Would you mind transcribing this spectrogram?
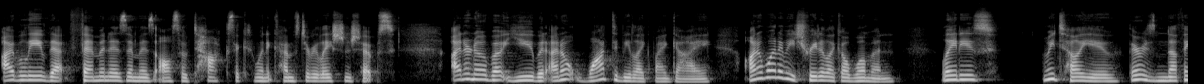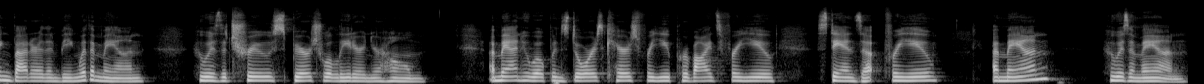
I believe that feminism is also toxic when it comes to relationships. I don't know about you, but I don't want to be like my guy. I don't want to be treated like a woman. Ladies, let me tell you, there is nothing better than being with a man who is the true spiritual leader in your home. A man who opens doors, cares for you, provides for you, stands up for you. A man who is a man.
